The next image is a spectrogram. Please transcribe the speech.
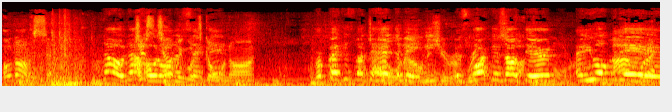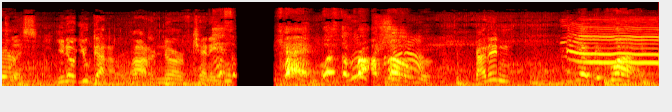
hold on a second. No, not Just hold tell on me a what's second. going on. Rebecca's about to head the going baby. is There's workers out there, fucking and you over I'm there. reckless. You know, you got a lot of nerve, Kenny. It's a cat. What's the problem? Shut up. I didn't. Yeah, be quiet.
